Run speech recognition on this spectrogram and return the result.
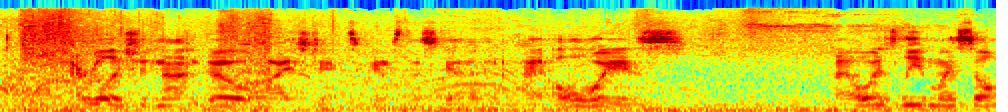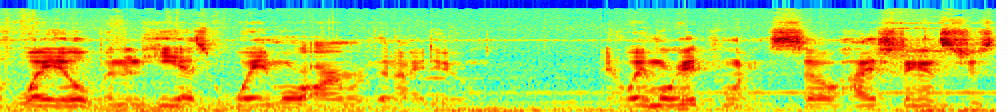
I really should not go high stance against this guy. I always, I always leave myself way open, and he has way more armor than I do, and way more hit points. So high stance just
